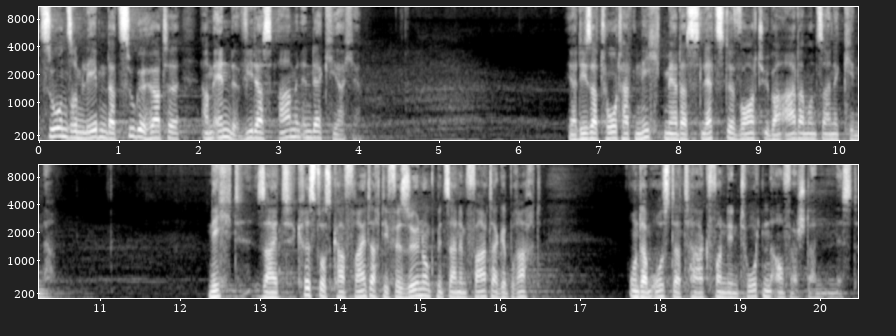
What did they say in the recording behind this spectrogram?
zu unserem Leben dazugehörte am Ende, wie das Amen in der Kirche. Ja, dieser Tod hat nicht mehr das letzte Wort über Adam und seine Kinder nicht seit Christus Karfreitag die Versöhnung mit seinem Vater gebracht und am Ostertag von den Toten auferstanden ist.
